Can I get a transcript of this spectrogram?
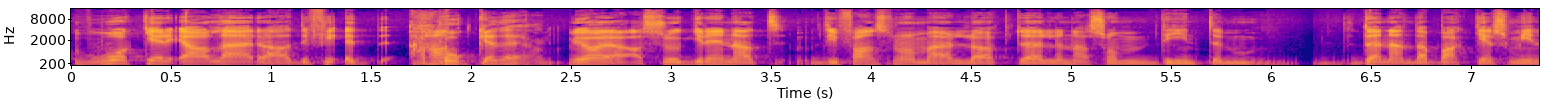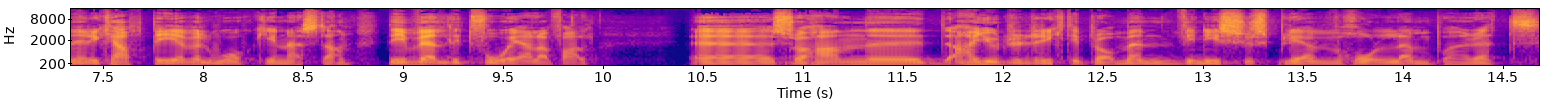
Walker i all ära. Det, fi- Han pockade han. Ja, ja, alltså grejen att det fanns några av de här löpduellerna som det inte, den enda backen som hinner ikapp det är väl Walker nästan. Det är väldigt få i alla fall. Eh, så han, eh, han gjorde det riktigt bra men Vinicius blev hållen på en rätt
